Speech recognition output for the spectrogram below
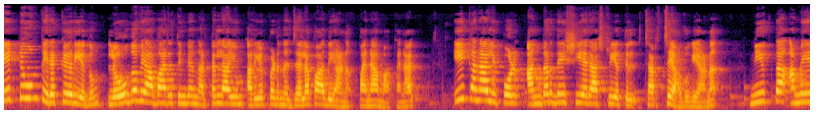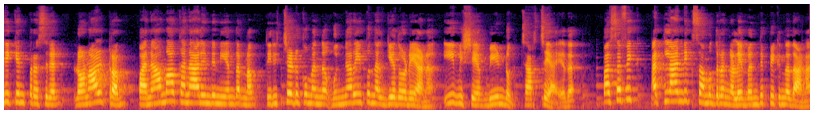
ഏറ്റവും തിരക്കേറിയതും ലോക വ്യാപാരത്തിന്റെ നട്ടെല്ലായും അറിയപ്പെടുന്ന ജലപാതയാണ് പനാമ കനാൽ. ഈ കനാൽ ഇപ്പോൾ അന്തർദേശീയ രാഷ്ട്രീയത്തിൽ ചർച്ചയാവുകയാണ്. നിയുക്ത American president Donald Trump Panama കനാലിന്റെ നിയന്ത്രണം തിരിച്ചെടുക്കുമെന്ന് മുന്നറിയിപ്പ് നൽകിയതോടെയാണ് ഈ വിഷയം വീണ്ടും ചർച്ചയായത്. പസഫിക് അറ്റ്ലാന്റിക് സമുദ്രങ്ങളെ ബന്ധിപ്പിക്കുന്നതാണ്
